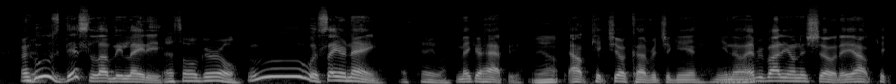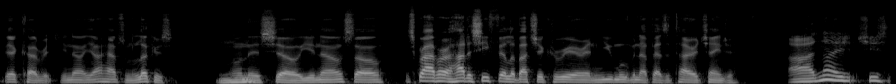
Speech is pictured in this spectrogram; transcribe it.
and who's this lovely lady? That's old girl. Ooh, well, say her name. That's Kayla. Make her happy. Yeah. Outkicked your coverage again. You know, everybody on this show, they outkicked their coverage. You know, y'all have some lookers on Mhm. this show, you know. So describe her. How does she feel about your career and you moving up as a tire changer? Uh, no, she's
